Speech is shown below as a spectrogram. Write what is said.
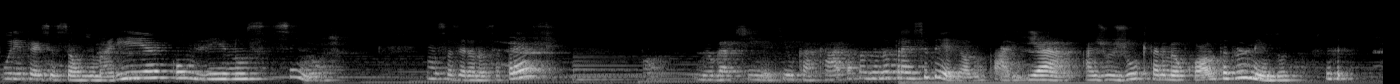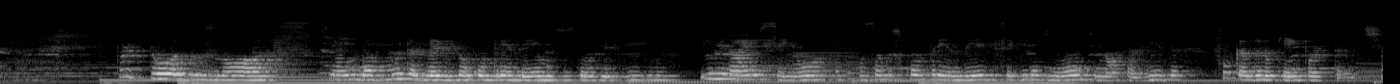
Por intercessão de Maria, ouvi-nos, Senhor. Vamos fazer a nossa prece? o meu gatinho aqui, o Cacá, tá fazendo a prece dele, ó, não pare. E a, a Juju, que tá no meu colo, tá dormindo. Por todos nós que ainda muitas vezes não compreendemos os teus desígnios. Iluminai-nos, Senhor, para que possamos compreender e seguir adiante em nossa vida, focando no que é importante.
